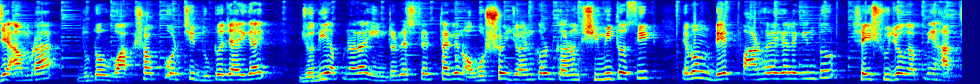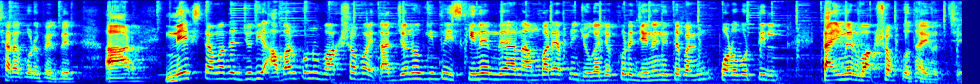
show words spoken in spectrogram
যে আমরা দুটো ওয়ার্কশপ করছি দুটো জায়গায়। যদি আপনারা ইন্টারেস্টেড থাকেন, অবশ্যই জয়েন করুন। কারণ সীমিত সিট এবং ডেট পার হয়ে গেলে কিন্তু সেই সুযোগ আপনি হাতছাড়া করে ফেলবেন। আর নেক্সট আমাদের যদি আবার কোনো ওয়ার্কশপ হয়, তার জন্য কিন্তু স্ক্রিনের দেওয়া নাম্বারে আপনি যোগাযোগ করে জেনে নিতে পারেন, পরবর্তী টাইমের ওয়ার্কশপ কোথায় হচ্ছে।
